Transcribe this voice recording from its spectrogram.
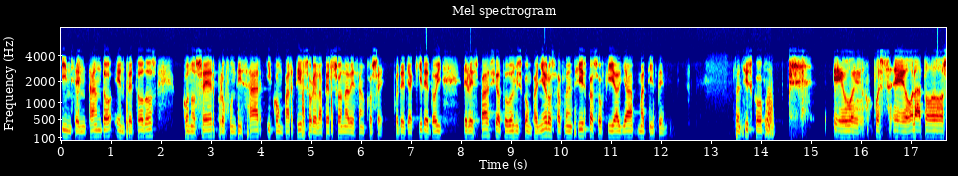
intentando entre todos conocer, profundizar y compartir sobre la persona de San José. Pues desde aquí le doy el espacio a todos mis compañeros, a Francisco, a Sofía y a Matilde. Francisco. Eh, bueno, pues eh, hola a todos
